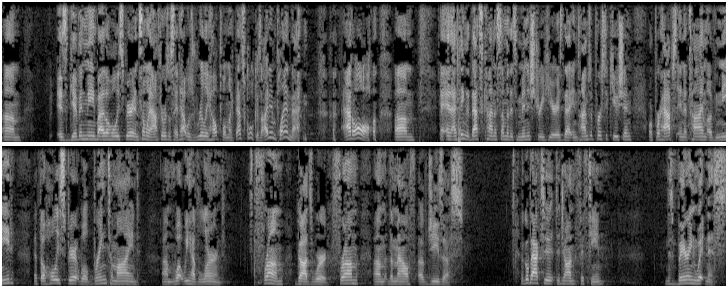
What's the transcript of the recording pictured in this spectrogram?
Um, is given me by the Holy Spirit, and someone afterwards will say, That was really helpful. I'm like, That's cool, because I didn't plan that at all. Um, and I think that that's kind of some of this ministry here is that in times of persecution, or perhaps in a time of need, that the Holy Spirit will bring to mind um, what we have learned from God's Word, from um, the mouth of Jesus. Go back to, to John 15. This bearing witness.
